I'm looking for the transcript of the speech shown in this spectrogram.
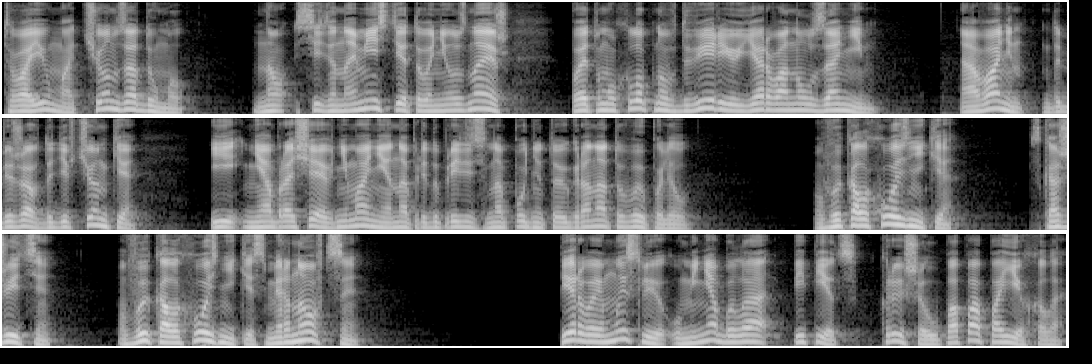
Твою мать, что он задумал? Но, сидя на месте, этого не узнаешь, поэтому, хлопнув дверью, я рванул за ним. А Ванин, добежав до девчонки и, не обращая внимания на предупредительно поднятую гранату, выпалил. «Вы колхозники? Скажите, вы колхозники, смирновцы?» Первой мыслью у меня была «пипец, крыша у папа поехала».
